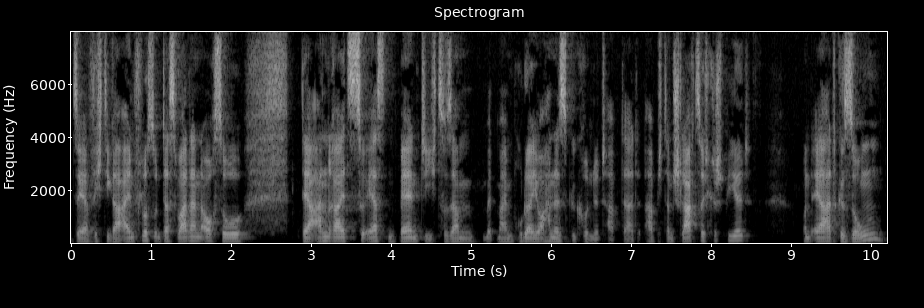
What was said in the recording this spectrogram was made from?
sehr wichtiger Einfluss. Und das war dann auch so der Anreiz zur ersten Band, die ich zusammen mit meinem Bruder Johannes gegründet habe. Da habe ich dann Schlagzeug gespielt und er hat gesungen.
